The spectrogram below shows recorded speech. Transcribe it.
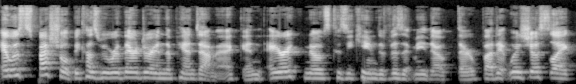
it was special because we were there during the pandemic, and Eric knows because he came to visit me out there. But it was just like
